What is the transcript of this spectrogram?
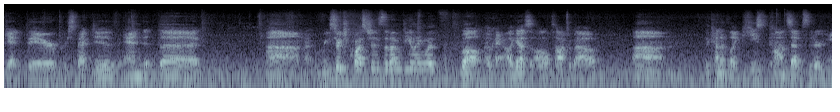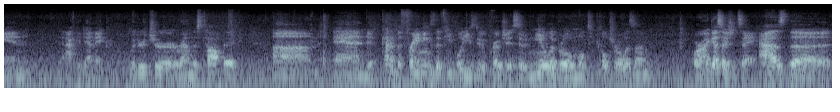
get their perspective and the um, research questions that I'm dealing with. Well, okay, I guess I'll talk about um, the kind of like key concepts that are in the academic literature around this topic, um, and kind of the framings that people use to approach it. So neoliberal multiculturalism, or I guess I should say, as the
